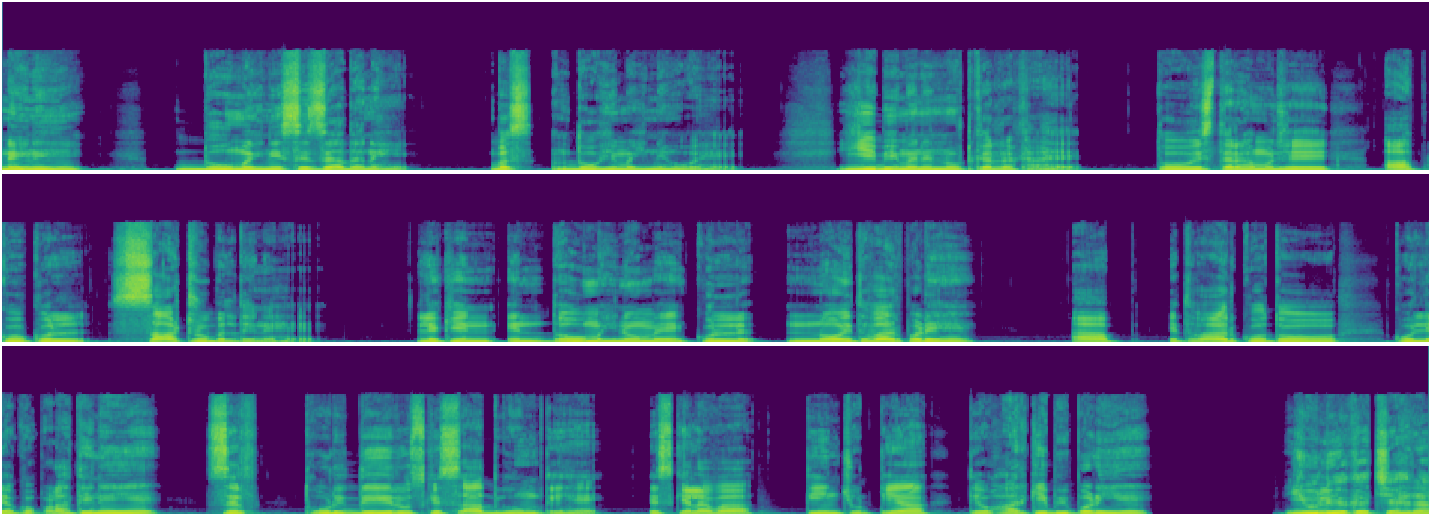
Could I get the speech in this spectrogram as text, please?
नहीं नहीं, दो महीने से ज़्यादा नहीं, बस दो ही महीने हुए हैं। ये भी मैंने नोट कर रखा है तो इस तरह मुझे आपको कुल साठ रूबल देने हैं। लेकिन इन दो महीनों में कुल नौ इतवार पड़े हैं। आप इतवार को तो कोल्या को पढ़ाती नहीं है, सिर्फ़ थोड़ी देर उसके साथ घूमती हैं। इसके अलावा तीन छुट्टियाँ, त्योहार की भी पड़ी हैं। यूलिया का चेहरा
